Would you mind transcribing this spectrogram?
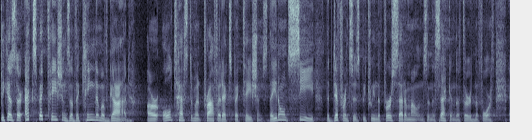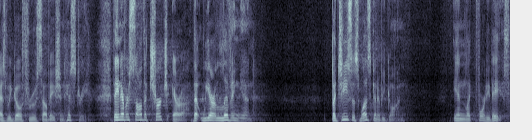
Because their expectations of the kingdom of God are Old Testament prophet expectations. They don't see the differences between the first set of mountains and the second, the third, and the fourth as we go through salvation history. They never saw the church era that we are living in. But Jesus was going to be gone in like 40 days.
